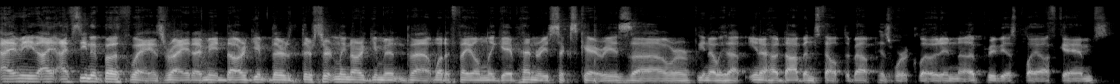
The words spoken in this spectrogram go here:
I mean, I, have seen it both ways, right? I mean, the argument there's there's certainly an argument that what if they only gave Henry six carries, uh, or you know you know how Dobbins felt about his workload in uh, previous playoff games.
